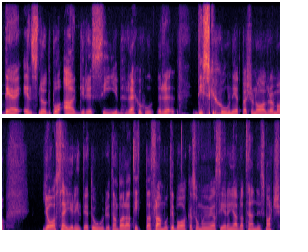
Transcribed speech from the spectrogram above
det är en snudd på aggressiv re, diskussion i ett personalrum och jag säger inte ett ord utan bara tittar fram och tillbaka som om jag ser en jävla tennismatch.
